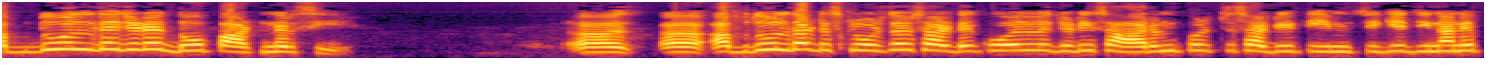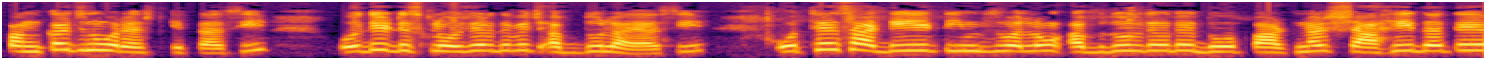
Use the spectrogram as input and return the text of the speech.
ਅਬਦੁਲ ਦੇ ਜਿਹੜੇ ਦੋ ਪਾਰਟਨਰ ਸੀ ਅਬਦੁਲ ਦਾ ਡਿਸਕਲੋਜ਼ਰ ਸਾਡੇ ਕੋਲ ਜਿਹੜੀ ਸਹਾਰਨਪੁਰ ਚ ਸਾਡੀ ਟੀਮ ਸੀਗੀ, ਜਿਨ੍ਹਾਂ ਨੇ ਪੰਕਜ ਨੂੰ ਅਰੈਸਟ ਕੀਤਾ ਸੀ, ਉਹਦੀ ਡਿਸਕਲੋਜ਼ਰ ਦੇ ਵਿੱਚ ਅਬਦੁਲ ਆਇਆ ਸੀ। ਉੱਥੇ ਸਾਡੀ ਟੀਮਸ ਵੱਲੋਂ ਅਬਦੁਲ ਦੇ ਉਹਦੇ ਦੋ ਪਾਰਟਨਰ ਸ਼ਾਹਿਦ ਅਤੇ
